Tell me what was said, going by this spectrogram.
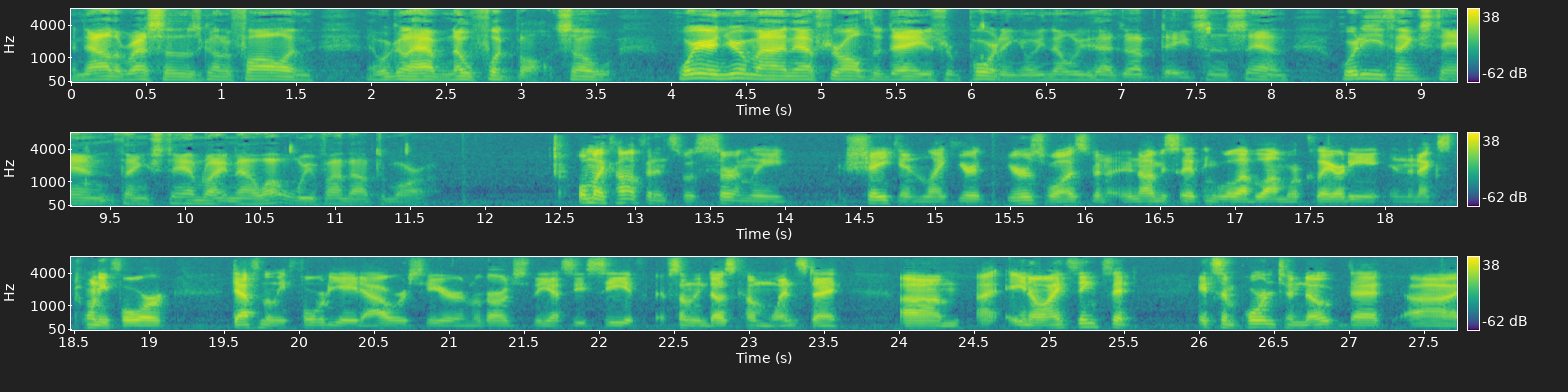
and now the rest of it is going to fall, and, and we're going to have no football. So where in your mind, after all today's reporting, and we know we've had updates since then, where do you think stand things stand right now? What will we find out tomorrow? Well, my confidence was certainly shaken, like your, yours was, but and obviously I think we'll have a lot more clarity in the next 24, definitely 48 hours here in regards to the SEC if, if something does come Wednesday. Um, I, you know, I think that it's important to note that uh,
